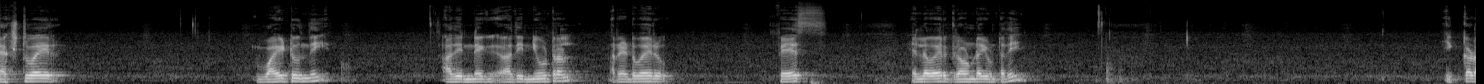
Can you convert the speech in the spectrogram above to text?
next wire white ఉంది. అది నెగ్ అది neutral red wire phase yellow wire ground అయి ఉంటుంది. ఇక్కడ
